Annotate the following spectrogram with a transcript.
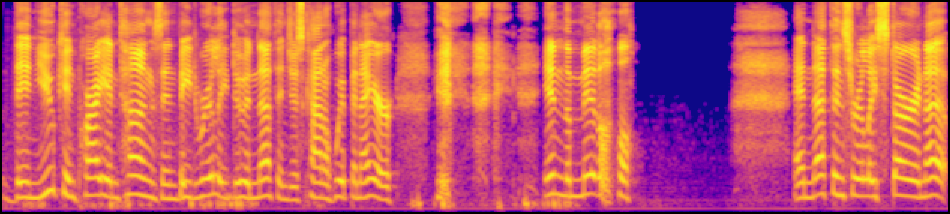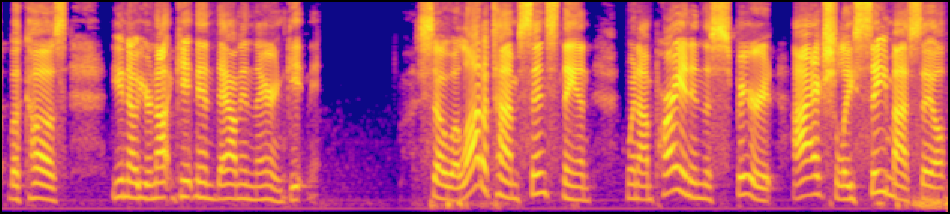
then you can pray in tongues and be really doing nothing, just kind of whipping air in the middle. And nothing's really stirring up because you know you're not getting in down in there and getting it. So a lot of times since then when i'm praying in the spirit i actually see myself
